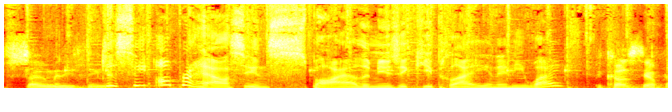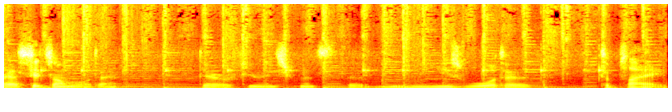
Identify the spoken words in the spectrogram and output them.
so many things. Does the Opera House inspire the music you play in any way? Because the Opera House sits on water, there are a few instruments that use water to play.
